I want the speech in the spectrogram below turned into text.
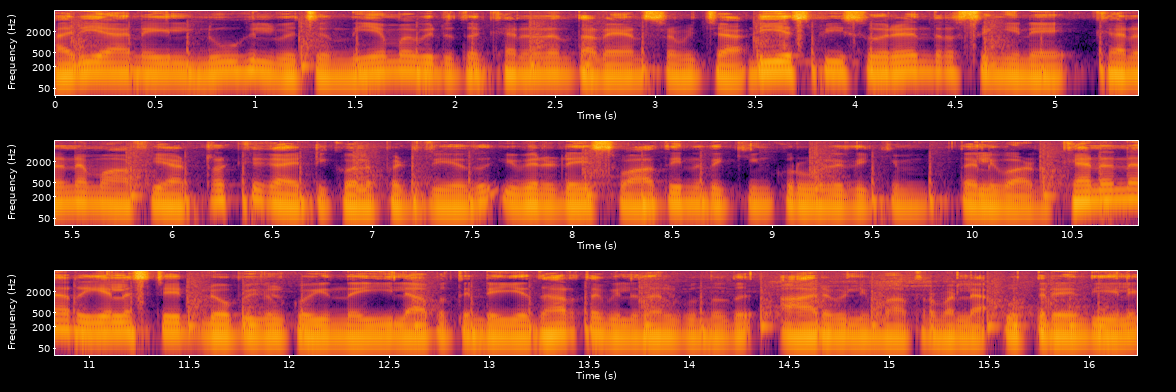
ഹരിയാനയിൽ നൂഹിൽ വെച്ച് നിയമവിരുദ്ധ ഖനനം തടയാൻ ശ്രമിച്ച ഡി എസ് പി സുരേന്ദ്ര സിംഗിനെ ഖനന മാഫിയ ട്രക്ക് കയറ്റി കൊലപ്പെടുത്തിയത് ഇവരുടെ സ്വാധീനതയ്ക്കും ക്രൂരതയ്ക്കും തെളിവാണ്. ഖനന റിയൽ എസ്റ്റേറ്റ് ലോബികൾ കൊയ്യുന്ന ഈ ലാഭത്തിന്റെ യഥാർത്ഥ വില നൽകുന്നത് ആരവല്ലി മാത്രമല്ല. ഉത്തരേന്ത്യയിലെ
